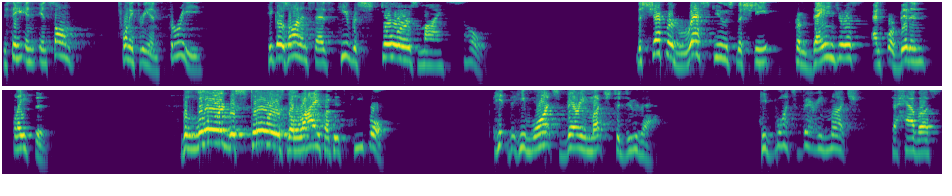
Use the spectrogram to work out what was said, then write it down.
You see, in, in Psalm 23 and 3, he goes on and says, He restores my soul. The shepherd rescues the sheep from dangerous and forbidden places. The Lord restores the life of his people. He, he wants very much to do that. He wants very much to have us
